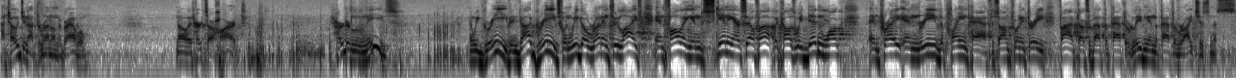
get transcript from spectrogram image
I told you not to run on the gravel. No, it hurts our heart. It hurt her little knees. And we grieve, and God grieves when we go running through life and falling and skinning ourselves up because we didn't walk and pray and read the plain path. Psalm 23 5 talks about the path of, lead me in the path of righteousness.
